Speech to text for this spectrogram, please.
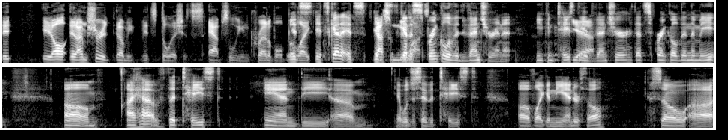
it it all? It, I'm sure. It, I mean, it's delicious. It's absolutely incredible. But it's like, it's got a, it's got it's some got a sprinkle of adventure in it. You can taste the adventure that's sprinkled in the meat. Um, I have the taste and the um, yeah, we'll just say the taste of like a Neanderthal. So uh,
